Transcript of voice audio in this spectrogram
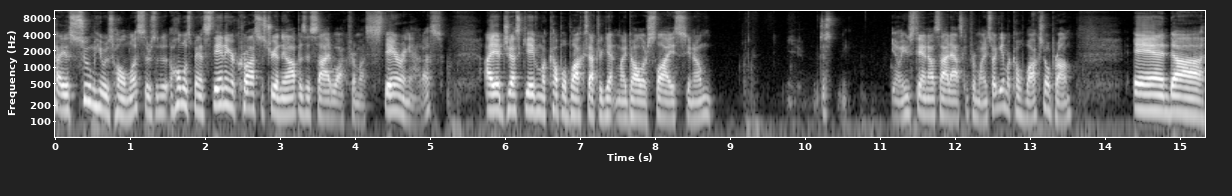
I assume he was homeless. There's a homeless man standing across the street on the opposite sidewalk from us, staring at us. I had just gave him a couple bucks after getting my dollar slice, you know. Just, you know, he was standing outside asking for money. So I gave him a couple bucks, no problem. And uh,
